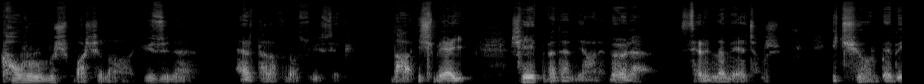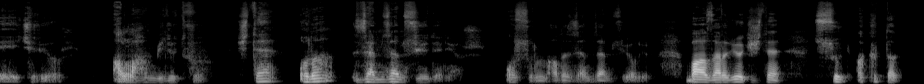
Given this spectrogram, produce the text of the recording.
Kavrulmuş başına, yüzüne, her tarafına suyu sepiyor. Daha içmeye şey etmeden yani böyle serinlemeye çalışıyor. İçiyor, bebeğe içiriyor. Allah'ın bir lütfu. İşte ona zemzem suyu deniyor. O suyun adı zemzem suyu oluyor. Bazıları diyor ki işte su akıp da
